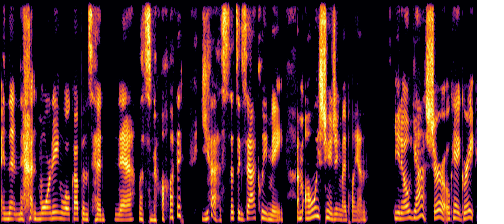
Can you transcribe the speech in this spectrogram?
and then that morning woke up and said, nah, let's not? yes, that's exactly me. I'm always changing my plan. You know, yeah, sure. Okay, great.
